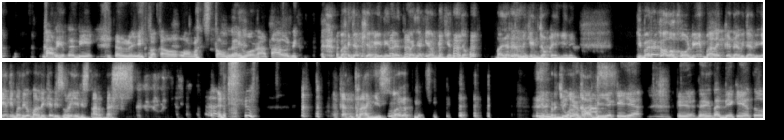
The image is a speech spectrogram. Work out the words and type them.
karirnya di WWE bakal long last atau enggak gue nggak tahu nih. Banyak yang ini Ren, banyak yang bikin joke, banyak yang bikin joke kayak gini. Gimana kalau Cody balik ke WWE tiba-tiba baliknya disuruh jadi Stardust? Akan tragis banget gak sih? Dia berjuang yang keras. tadinya kayaknya iya, yang tadi kayaknya tuh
